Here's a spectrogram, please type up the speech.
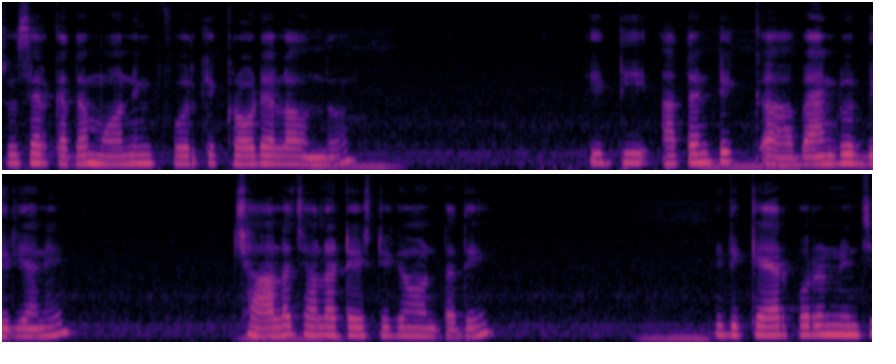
చూసారు కదా మార్నింగ్ ఫోర్కి క్రౌడ్ ఎలా ఉందో. ఇది అథెంటిక్ బెంగళూరు బిర్యానీ. చాలా చాలా టేస్టీగా ఉంటుంది. ఇది కేర్పురం నుంచి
